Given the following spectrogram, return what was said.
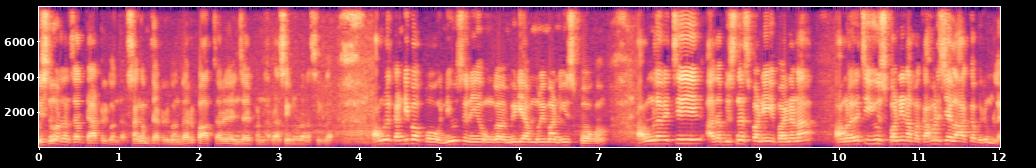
விஷ்ணுவர்தன் சார் தேட்டருக்கு வந்தார். சங்கம் தேட்டருக்கு வந்தார். பார்த்தாரு என்ஜாய் பண்ணார் ரசிகர்களோட ரசிகர்கள். அவங்களுக்கு கண்டிப்பாக போகும். நியூஸ் உங்கள் மீடியா மூலிமா நியூஸ் போகும். அவங்கள வச்சு அதை பிஸ்னஸ் பண்ணி இப்போ என்னென்னா அவங்கள வச்சு யூஸ் பண்ணி நம்ம கமர்ஷியல் ஆக்க விரும்பல.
